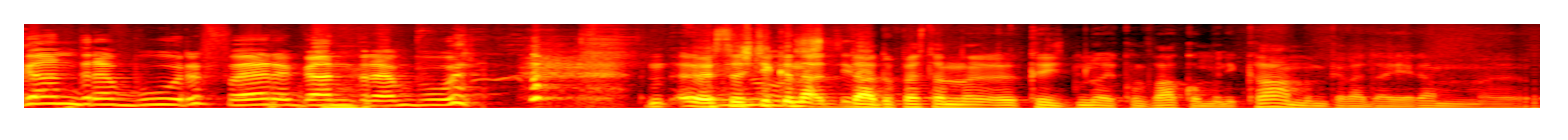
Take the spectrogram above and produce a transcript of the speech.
gandrabur, fără gandrabur. Uh, Să știi Nu că, na- știu. da, după asta, uh, că noi cumva comunicam, în perioada eram uh,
